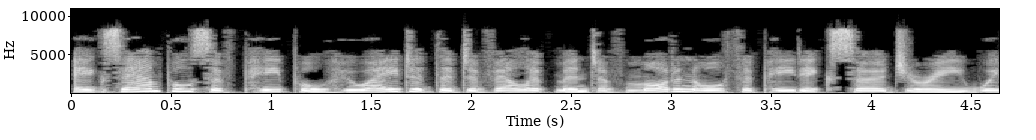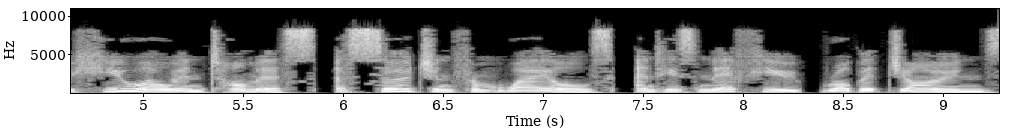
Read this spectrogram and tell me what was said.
Examples of people who aided the development of modern orthopedic surgery were Hugh Owen Thomas, a surgeon from Wales, and his nephew, Robert Jones.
